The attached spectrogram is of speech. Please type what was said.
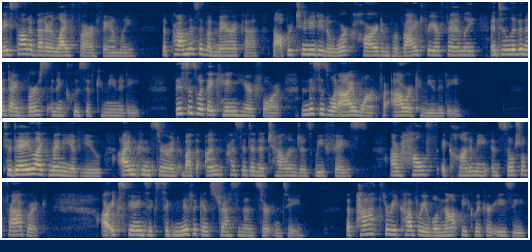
they sought a better life for our family. The promise of America, the opportunity to work hard and provide for your family, and to live in a diverse and inclusive community. This is what they came here for, and this is what I want for our community. Today, like many of you, I'm concerned about the unprecedented challenges we face. Our health, economy, and social fabric are experiencing significant stress and uncertainty. The path to recovery will not be quick or easy,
